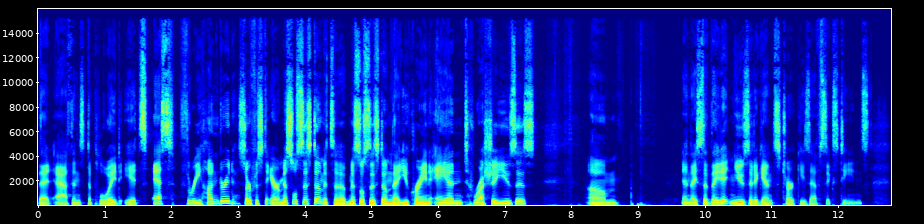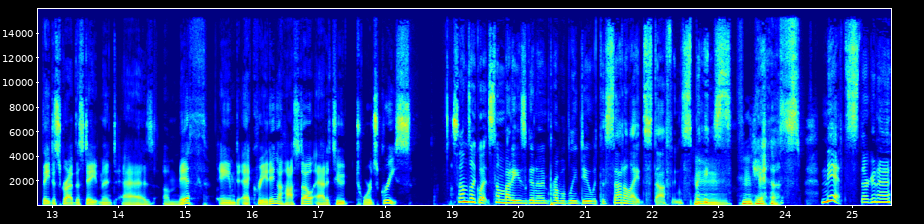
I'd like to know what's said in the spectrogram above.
that Athens deployed its S 300 surface to air missile system. It's a missile system that Ukraine and Russia uses. Um, and they said they didn't use it against Turkey's F 16s. They described the statement as a myth aimed at creating a hostile attitude towards Greece. Sounds like what somebody's going to probably do with the satellite stuff in space. Hmm. yes. Myths. They're going to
